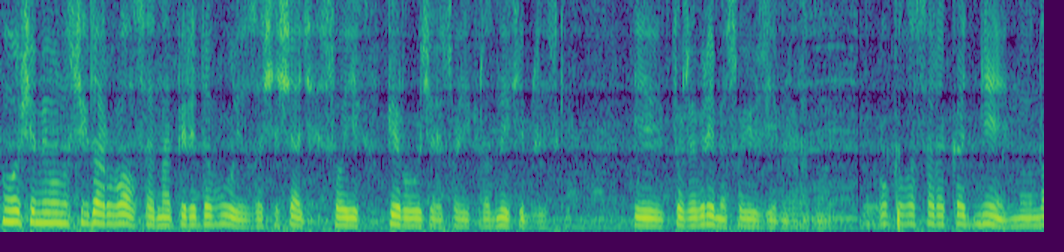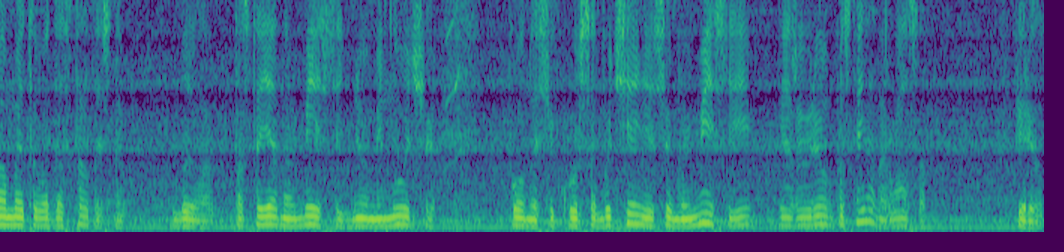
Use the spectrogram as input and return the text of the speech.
Ну, В общем, он всегда рвался на передовую защищать своих, в первую очередь, своих родных и близких. И в то же время свою землю родную. Около 40 дней, но нам этого достаточно было. Постоянно вместе, днем и ночью, полностью курс обучения, все мы вместе. И, я же говорю, он постоянно рвался вперед.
